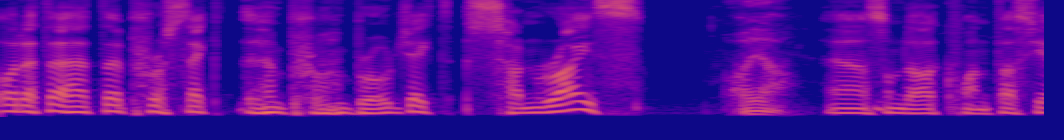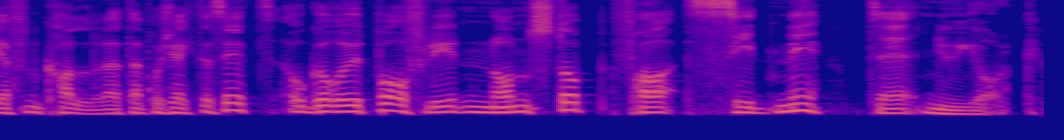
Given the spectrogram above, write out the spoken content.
og dette heter Project, Project Sunrise, Å ja. eh, som da Qantas-sjefen kaller dette prosjektet sitt, og går ut på å fly nonstop fra Sydney til New York.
